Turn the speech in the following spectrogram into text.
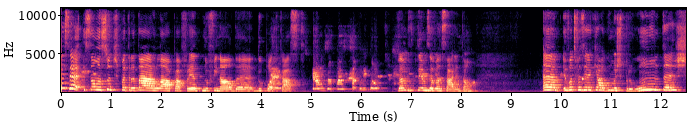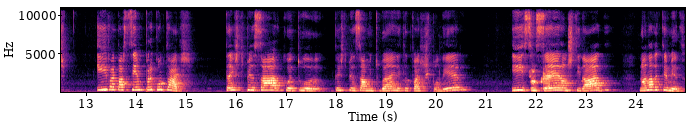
Mas isso, é, isso são assuntos para tratar lá para a frente no final da, do podcast. vamos avançar, então. Vamos, podemos avançar então. Ahm, eu vou-te fazer aqui algumas perguntas e vai estar sempre para contar. Tens de pensar com a tua. Tens de pensar muito bem naquilo que vais responder. E sincera, honestidade. Não há nada que ter medo.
